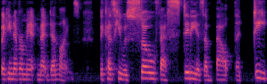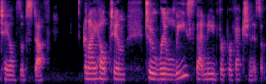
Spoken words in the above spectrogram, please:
but he never met, met deadlines because he was so fastidious about the details of stuff. And I helped him to release that need for perfectionism.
